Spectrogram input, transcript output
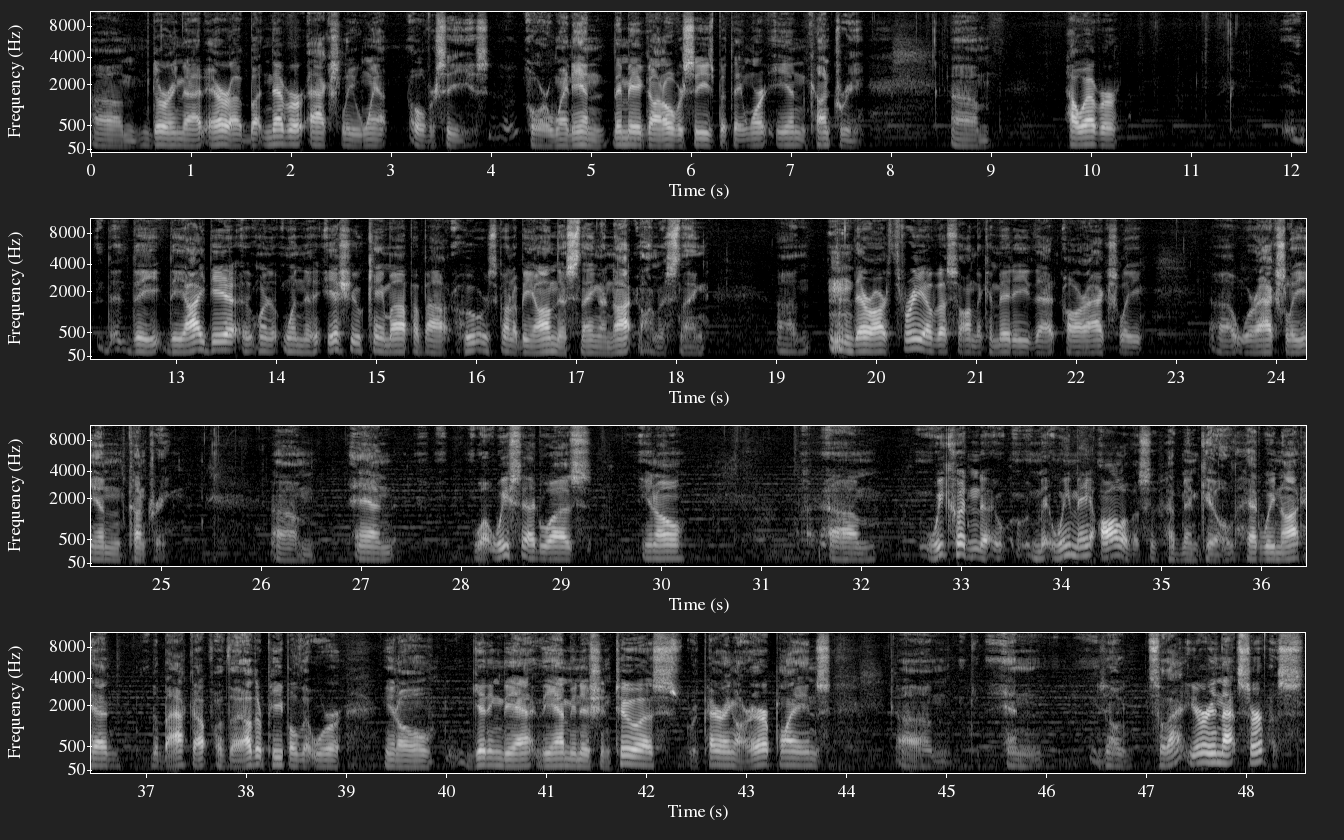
um, during that era, but never actually went overseas or went in. They may have gone overseas, but they weren't in country. Um, however, the the idea when when the issue came up about who was going to be on this thing and not on this thing, um, there are three of us on the committee that are actually uh, were actually in country, Um, and what we said was, you know, um, we couldn't, we may, all of us have been killed had we not had the backup of the other people that were, you know, getting the, the ammunition to us, repairing our airplanes, um, and, you know, so that you're in that service.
